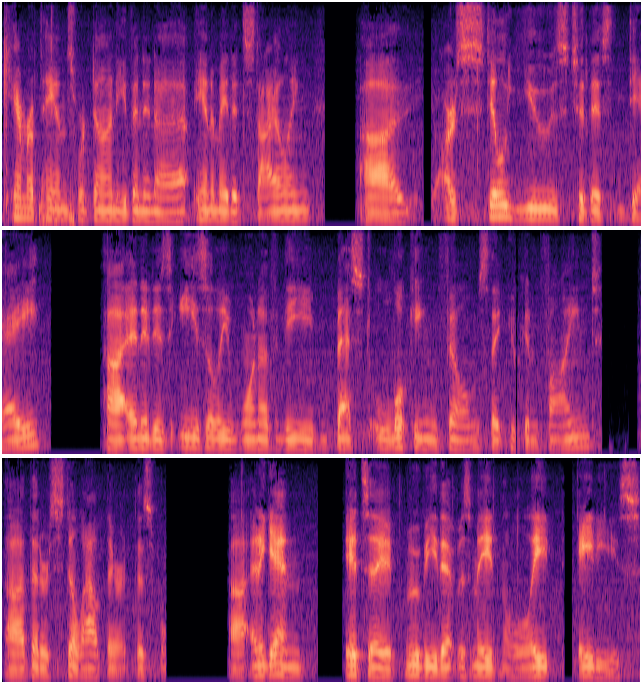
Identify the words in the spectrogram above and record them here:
camera pans were done, even in a animated styling, uh, are still used to this day. Uh, and it is easily one of the best looking films that you can find uh, that are still out there at this point. Uh, and again, it's a movie that was made in the late 80s.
